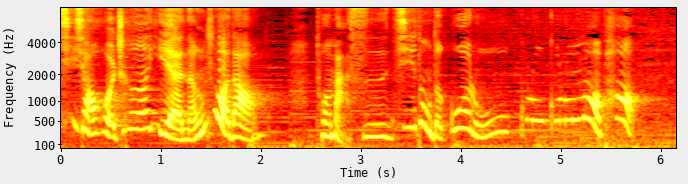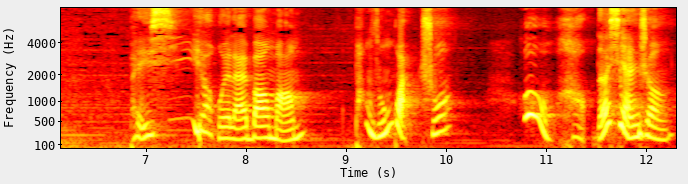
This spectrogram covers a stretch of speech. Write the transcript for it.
汽小火车也能做到。托马斯激动的锅炉咕噜咕噜冒泡。裴西也会来帮忙。胖总管说：“哦，好的，先生。”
